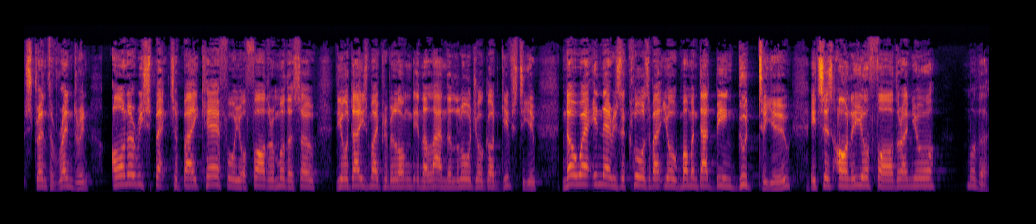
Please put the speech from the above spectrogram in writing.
strength of rendering. Honor, respect, obey, care for your father and mother, so your days may be prolonged in the land the Lord your God gives to you. Nowhere in there is a clause about your mom and dad being good to you. It says honor your father and your mother.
